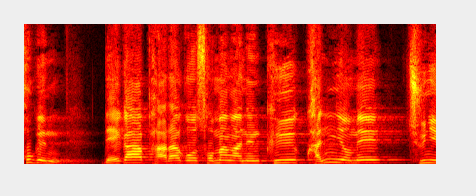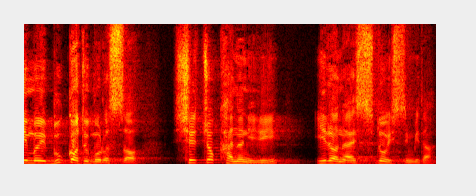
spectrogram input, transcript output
혹은 내가 바라고 소망하는 그 관념에 주님을 묶어둠으로써 실족하는 일이 일어날 수도 있습니다.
